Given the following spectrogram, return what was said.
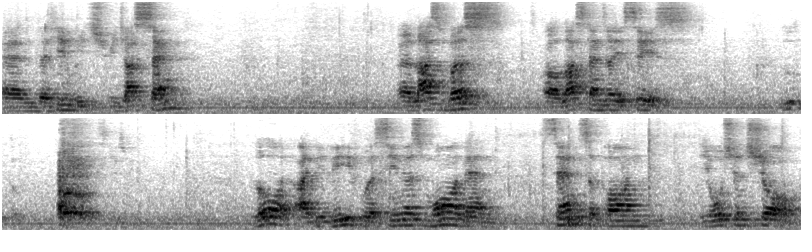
And the hymn which we just sang, uh, last verse, or last stanza, it says. Lord, I believe we're sinners more than sands upon the ocean shore.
